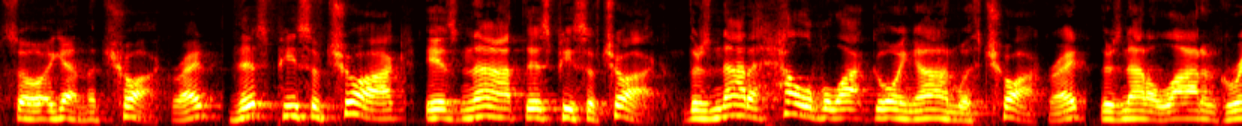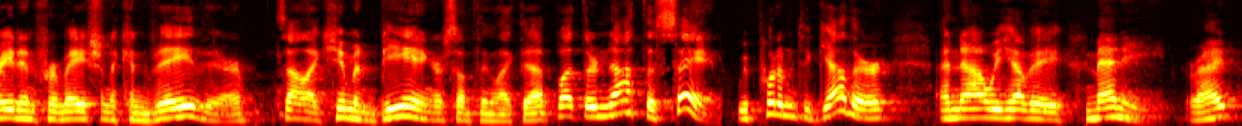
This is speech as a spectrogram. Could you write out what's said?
So again, the chalk, right? This piece of chalk is not this piece of chalk. There's not a hell of a lot going on with chalk, right? There's not a lot of great information to convey there. It's not like human being or something like that, but they're not the same. We put them together and now we have a many right?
